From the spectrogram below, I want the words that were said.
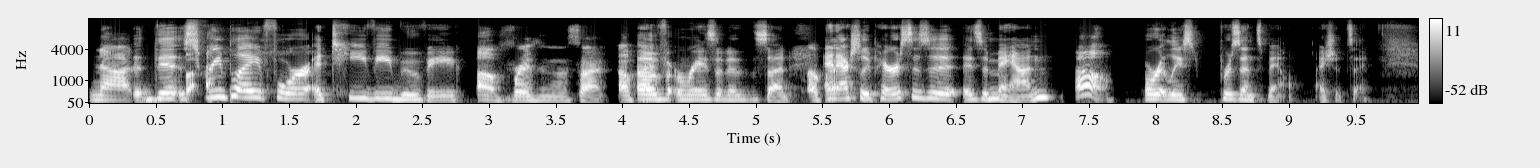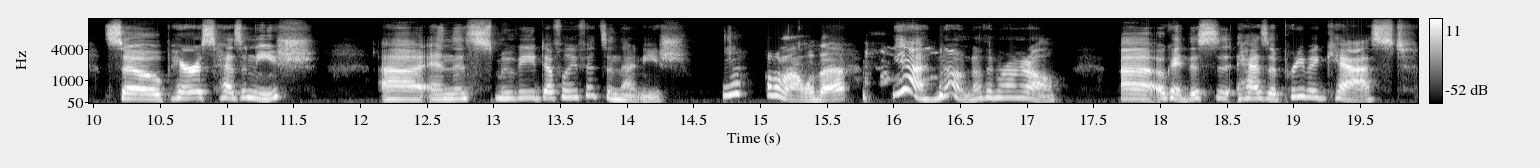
not The screenplay for a TV movie of Raising the Sun. Okay. of A Raisin in the Sun. okay. And actually, Paris is a, is a man, oh. or at least presents male, I should say. So Paris has a niche, uh, and this movie definitely fits in that niche. Yeah, nothing wrong with that. Yeah, no, nothing wrong at all. Uh, okay, this has a pretty big cast,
